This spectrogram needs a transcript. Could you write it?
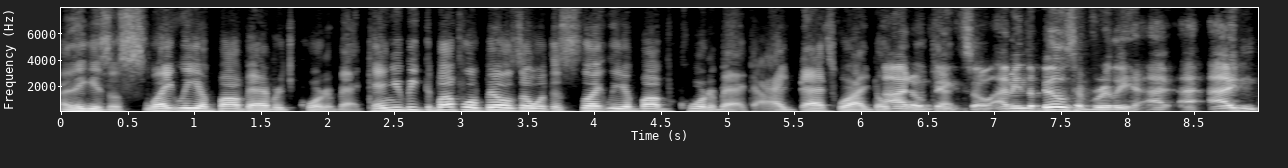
I think he's a slightly above average quarterback. Can you beat the Buffalo Bills though with a slightly above quarterback? I that's where I don't. I don't think so. I mean, the Bills have really. I, I, I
